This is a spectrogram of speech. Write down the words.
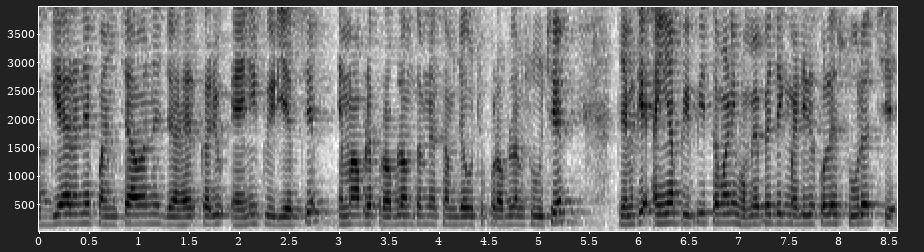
અગિયાર અને પંચાવને જાહેર કર્યું એની પીડીએફ છે. એમાં આપણે પ્રોબ્લેમ તમને સમજાવું છું, પ્રોબ્લેમ શું છે? જેમ કે અહીંયા P P Savani homeopathic medical college Surat છે.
